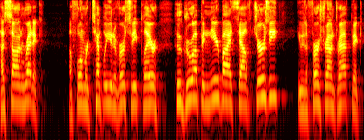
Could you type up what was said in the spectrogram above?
Haason Reddick, a former Temple University player who grew up in nearby South Jersey. He was a first round draft pick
